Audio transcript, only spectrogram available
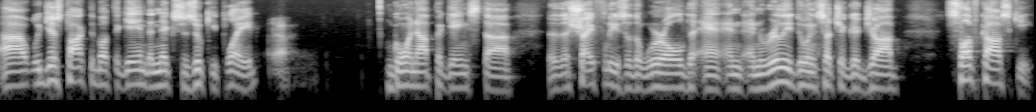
Uh, we just talked about the game that Nick Suzuki played, yeah. going up against uh, the, the Scheifeles of the world and, and, and really doing such a good job. Slafkovsky,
